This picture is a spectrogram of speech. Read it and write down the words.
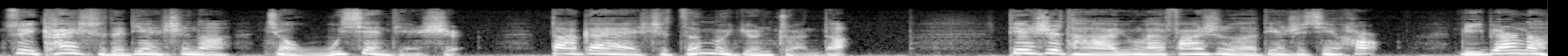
最开始的电视呢叫无线电视，大概是这么运转的：电视塔用来发射电视信号，里边呢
